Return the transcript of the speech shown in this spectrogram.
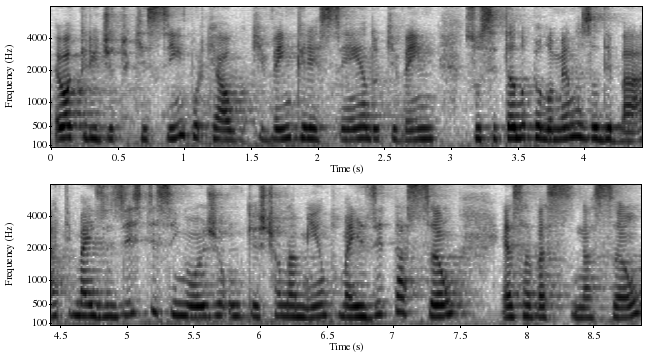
eu acredito que sim, porque é algo que vem crescendo, que vem suscitando pelo menos o debate, mas existe sim hoje um questionamento, uma hesitação essa vacinação,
